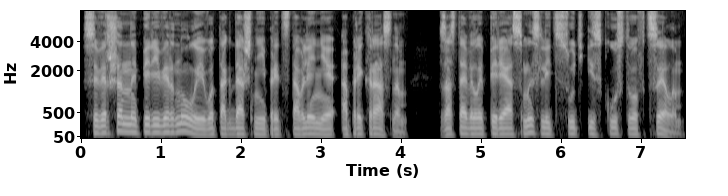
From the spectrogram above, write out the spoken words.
совершенно перевернуло его тогдашние представления о прекрасном, заставило переосмыслить суть искусства в целом.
